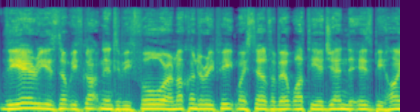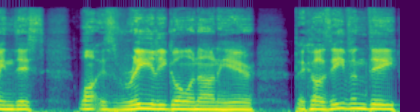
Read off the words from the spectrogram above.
the areas that we've gotten into before. I'm not going to repeat myself about what the agenda is behind this, what is really going on here, because even the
